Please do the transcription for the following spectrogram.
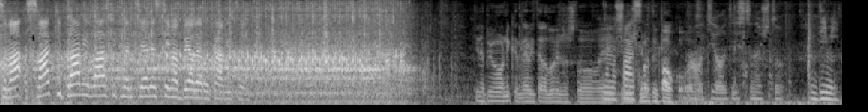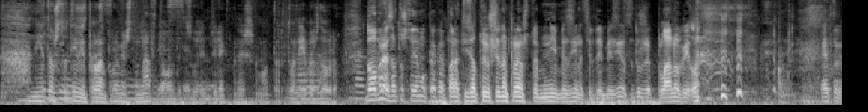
Sva, svaki pravi vlasnik Mercedesa ima bele rukavice. Ti, na primjer, nikad ne bi tela da uređaš što ovaj, imaš mrtvi pauk ovdje. Ovo ti ovdje isto nešto dimi. Nije to što dimi problem, problem je što nafta ovdje curi direktno više na motor, to nije baš dobro. Dobro je zato što imamo PP aparat i zato je još jedan problem što nije benzinac, jer da je benzinac druže plano bila. Eto ga.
